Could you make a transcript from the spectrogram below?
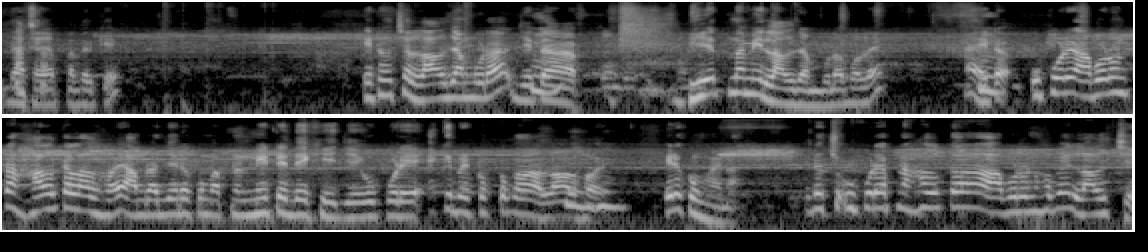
দেখাই আচ্ছা। আপনাদেরকে। এটা হচ্ছে লাল জাম্বুরা যেটা ভিয়েতনামি লাল জাম্বুরা বলে। হ্যাঁ এটা উপরে আবরণটা হালকা লাল হয়। আমরা যেরকম আপনার নেটে দেখি যে উপরে একেবারে টকটকা লাল হয় এরকম হয় না। এটা হচ্ছে উপরে আপনার হালকা আবরণ হবে লালচে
